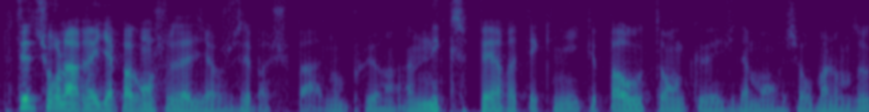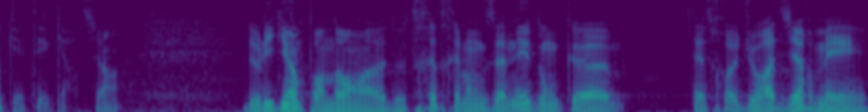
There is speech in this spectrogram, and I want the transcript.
Peut-être sur l'arrêt, il n'y a pas grand-chose à dire. Je sais pas, je suis pas non plus un expert technique, pas autant que évidemment Jérôme Alonso qui a été gardien de Ligue 1 pendant euh, de très très longues années. Donc euh, peut-être dur à dire, mais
